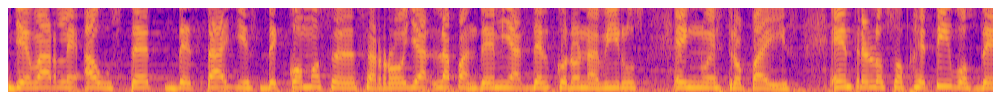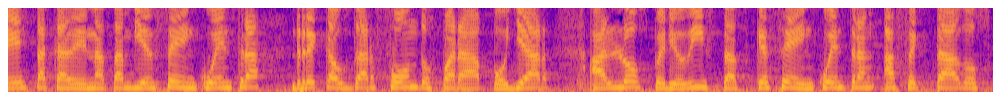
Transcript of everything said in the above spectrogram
llevarle a usted detalles de cómo se desarrolla la pandemia del coronavirus en nuestro país. Entre los objetivos de esta cadena también se encuentra recaudar fondos para apoyar a los periodistas que se encuentran afectados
